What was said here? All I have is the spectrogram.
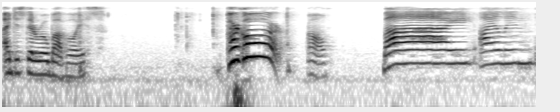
I just did a robot voice. Parkour! Oh. Bye, island.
